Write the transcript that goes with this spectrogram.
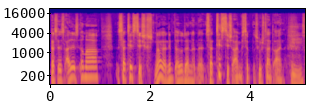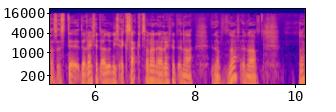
das ist alles immer statistisch. Ne? Der nimmt also dann äh, statistisch einen bestimmten Zustand ein. Das heißt, der, der rechnet also nicht exakt, sondern er rechnet in einer, in einer, ne? in einer ne?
